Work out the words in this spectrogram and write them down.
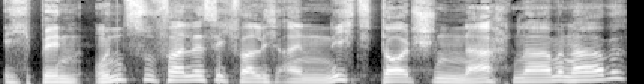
Ich bin unzuverlässig, weil ich einen nicht-deutschen Nachnamen habe?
